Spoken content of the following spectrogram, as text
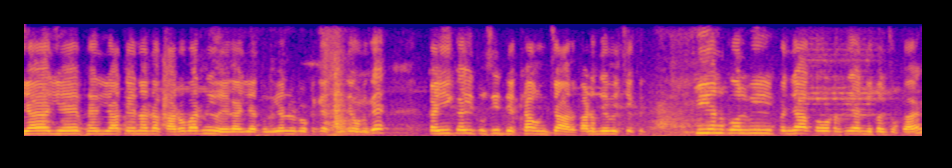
ਜਾਂ ਇਹ ਫਿਰ ਜਾਂ ਤੇ ਇਹਨਾਂ ਦਾ ਕਾਰੋਬਾਰ ਨਹੀਂ ਹੋਏਗਾ ਜਾਂ ਦੁਨੀਆ ਨੂੰ ਲੁੱਟ ਕੇ ਖਾਂਦੇ ਹੋਣਗੇ ਕਈ ਕਈ ਤੁਸੀਂ ਦੇਖਿਆ ਹੁਣ ਝਾਰਖੰਡ ਦੇ ਵਿੱਚ ਇੱਕ ਪੀਐਨ ਕੋਲ ਵੀ 50 ਕਰੋੜ ਰੁਪਇਆ ਨਿਕਲ ਚੁੱਕਾ ਹੈ।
